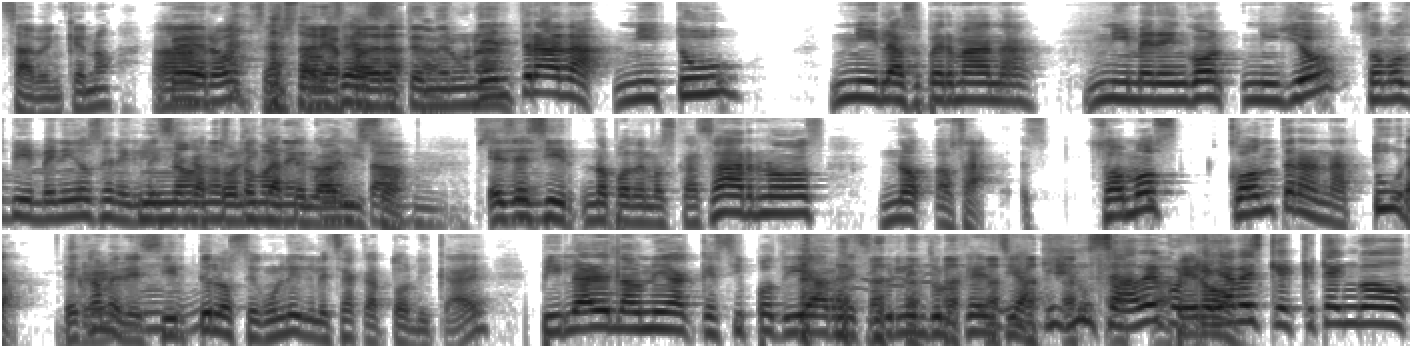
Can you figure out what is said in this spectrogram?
Saben que no. Ah, pero pues estaría entonces, padre tener De una. entrada, ni tú, ni la supermana, ni Merengón, ni yo somos bienvenidos en la iglesia No católica, te lo cuenta. aviso. Sí. Es decir, no podemos casarnos, no, o sea, somos contra natura. Déjame decírtelo según la iglesia católica, ¿eh? Pilar es la única que sí podía recibir la indulgencia. ¿Quién sabe? Porque Pero- ya ves que tengo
